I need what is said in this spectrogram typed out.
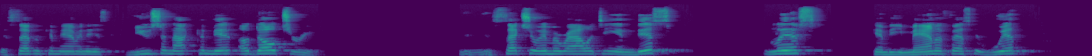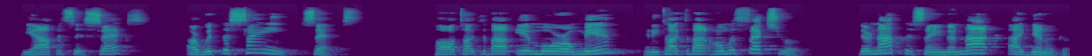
The seventh commandment is you shall not commit adultery. The sexual immorality in this list can be manifested with the opposite sex or with the same sex. Paul talks about immoral men and he talks about homosexual. They're not the same. They're not identical.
